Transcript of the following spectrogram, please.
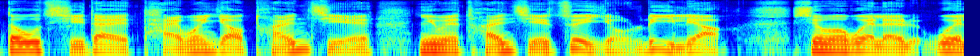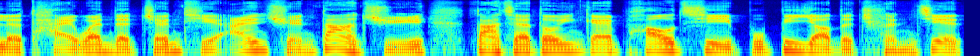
都期待台湾要团结，因为团结最有力量。希望未来为了台湾的整体安全大局，大家都应该抛弃不必要的成见，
